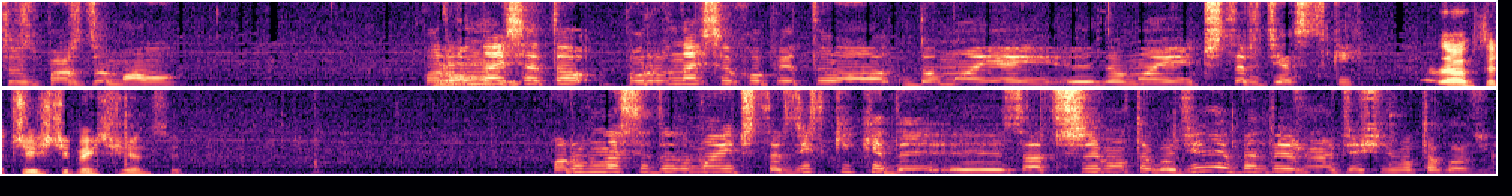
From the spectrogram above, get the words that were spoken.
to jest bardzo mało. Porównaj No. se to, porównaj se chłopie to do mojej, y, do mojej 40. Ale ja chcę 35 tysięcy. Porównaj się do mojej 40, kiedy y, za 3 motogodziny będę już miał 10 motogodzin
